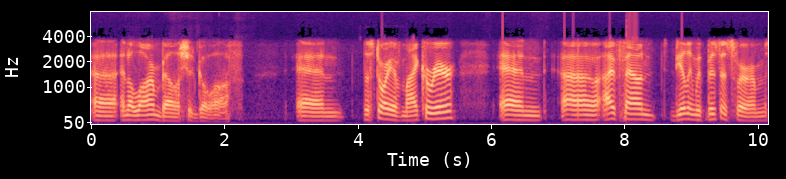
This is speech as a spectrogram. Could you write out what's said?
Uh, an alarm bell should go off. And the story of my career, and uh, I've found dealing with business firms,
